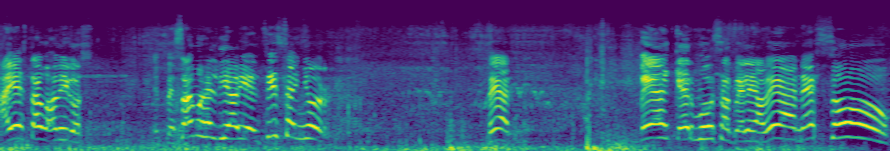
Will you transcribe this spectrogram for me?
Ahí estamos, amigos. Empezamos el día bien, sí señor. Vean, vean qué hermosa pelea, vean eso.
